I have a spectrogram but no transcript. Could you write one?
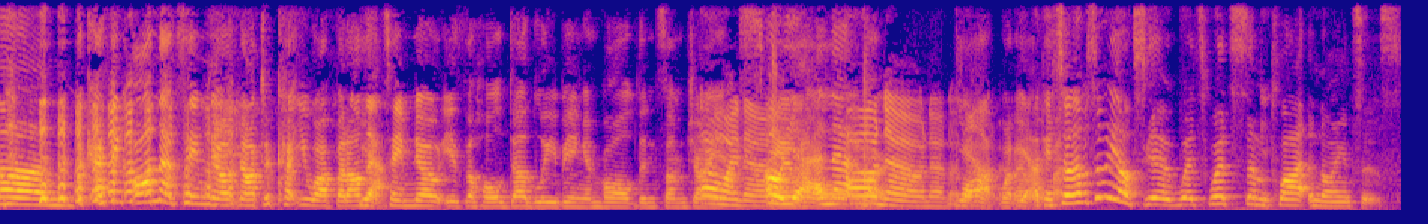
Um, I think on that same note, not to cut you off, but on Yeah. that same note is the whole Dudley being involved in some giant. Oh, I know. Oh, yeah, and that. Oh part. no, no, no. Plot, no. whatever. yeah. Okay. but- So somebody else. uh, What's what's some plot annoyances?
